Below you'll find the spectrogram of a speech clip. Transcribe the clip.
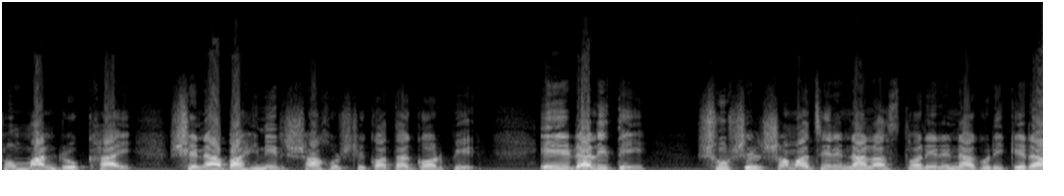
সম্মান রক্ষায় সেনাবাহিনীর সাহসিকতা গর্বের। এই র্যালিতে সুশীল সমাজের নানা স্তরের নাগরিকেরা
